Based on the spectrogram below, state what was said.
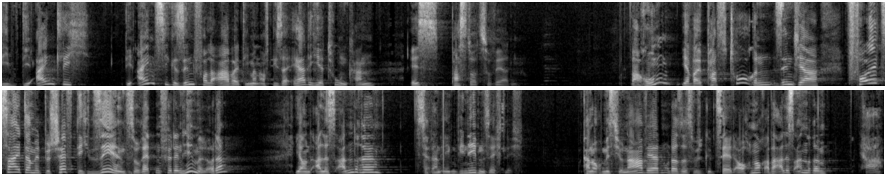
die, die eigentlich die einzige sinnvolle Arbeit, die man auf dieser Erde hier tun kann, ist, Pastor zu werden. Warum? Ja, weil Pastoren sind ja Vollzeit damit beschäftigt, Seelen zu retten für den Himmel, oder? Ja, und alles andere ist ja dann irgendwie nebensächlich. Kann auch Missionar werden oder so, das zählt auch noch, aber alles andere, ja,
